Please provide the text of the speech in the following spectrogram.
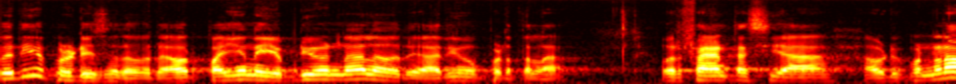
பெரிய ப்ரொடியூசர் அவர். அவர் பையனை எப்படி வேணாலும் அவர் அறிமுகப்படுத்தலாம். ஒரு ஃபேண்டசியா அப்படி பண்ணனா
